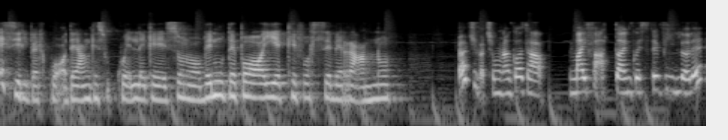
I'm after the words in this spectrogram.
e si ripercuote anche su quelle che sono venute poi e che forse verranno. Oggi facciamo una cosa mai fatta in queste pillole,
